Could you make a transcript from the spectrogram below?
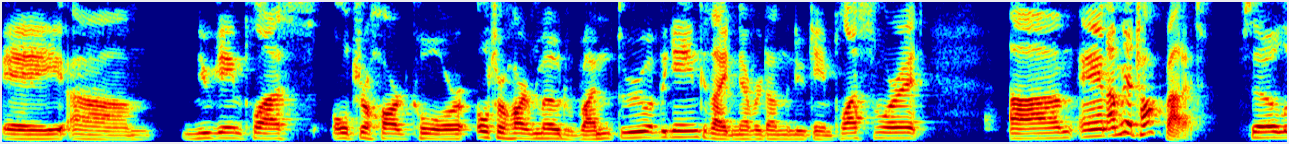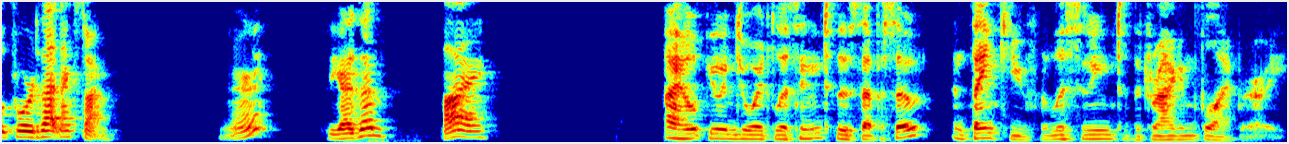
a um, new game plus ultra hardcore ultra hard mode run through of the game because I'd never done the new game plus for it. Um, and I'm going to talk about it. So look forward to that next time. All right. See you guys then. Bye. I hope you enjoyed listening to this episode, and thank you for listening to the Dragon's Library.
